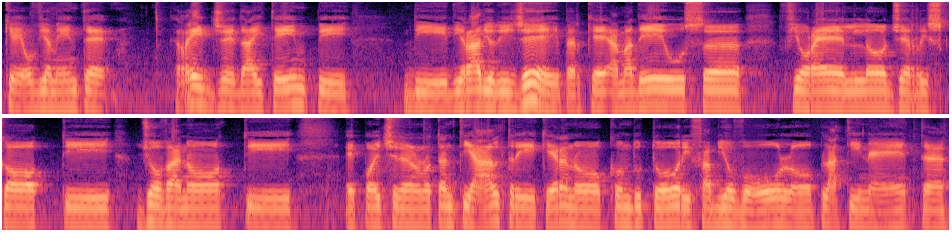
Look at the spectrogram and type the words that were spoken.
che ovviamente regge dai tempi di, di Radio DJ perché Amadeus, Fiorello, Gerry Scotti, Giovanotti e poi ce n'erano tanti altri che erano conduttori, Fabio Volo, Platinet,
